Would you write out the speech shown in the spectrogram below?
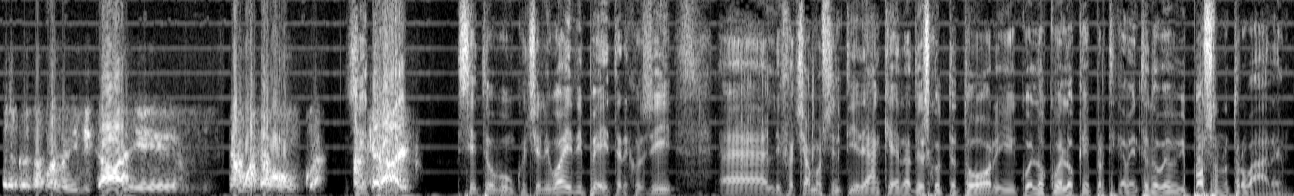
le piattaforme digitali, siamo, siamo ovunque, siete, anche live. Siete ovunque, ce li vuoi ripetere così eh, li facciamo sentire anche ai radioascoltatori quello, quello che praticamente dove vi possono trovare?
